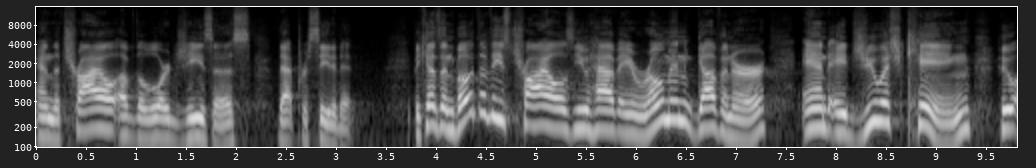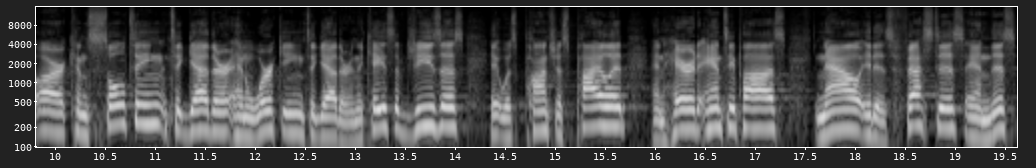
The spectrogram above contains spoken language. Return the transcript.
and the trial of the Lord Jesus that preceded it. Because in both of these trials, you have a Roman governor and a Jewish king who are consulting together and working together. In the case of Jesus, it was Pontius Pilate and Herod Antipas. Now it is Festus and this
